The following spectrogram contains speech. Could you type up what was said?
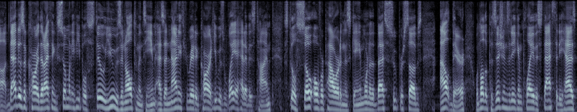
Uh, that is a card that I think so many people still use in Ultimate Team as a 93 rated card. He was way ahead of his time, still so overpowered in this game, one of the best super subs out there with all the positions that he can play, the stats that he has.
